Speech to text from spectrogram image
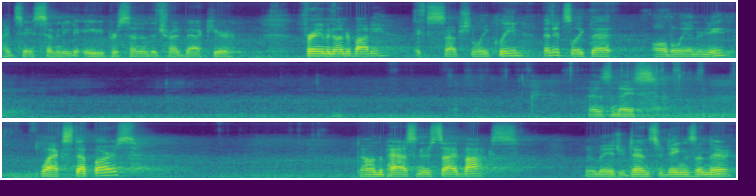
I'd say 70 to 80% of the tread back here. Frame and underbody, exceptionally clean, and it's like that all the way underneath. Has nice black step bars. Down the passenger side box, no major dents or dings on there.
